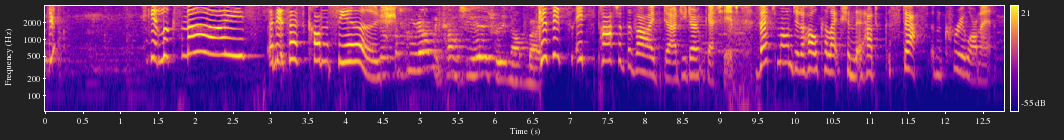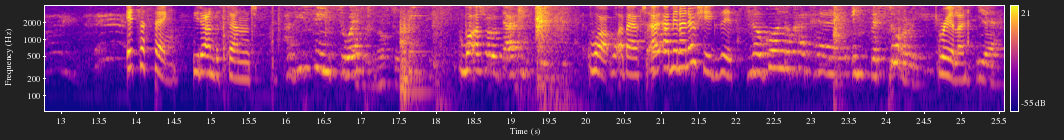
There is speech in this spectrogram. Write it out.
it looks nice, and it says concierge. Let's go around with concierge written on back. Because it's it's part of the vibe, Dad. You don't get it. Vetements did a whole collection that had staff and crew on it. It's a thing. You don't understand. Have you seen Saweetie? What? I showed Daddy Saweetie. What? What about? I, I mean, I know she exists. No, go and look at her Insta story. Really? Yeah.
